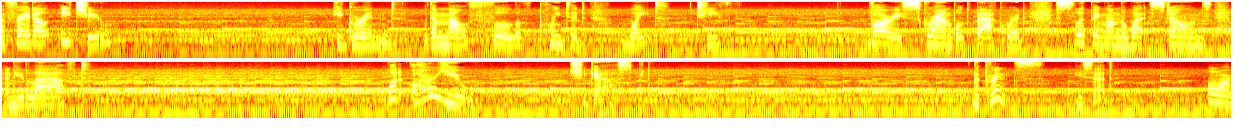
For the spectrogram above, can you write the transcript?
Afraid I'll eat you? He grinned with a mouth full of pointed, white teeth. Vari scrambled backward, slipping on the wet stones, and he laughed. What are you? She gasped. The prince, he said. Or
